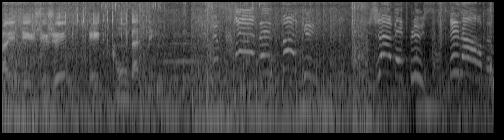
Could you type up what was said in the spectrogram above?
A été jugé et condamné. Le crabe est vaincu Jamais plus son énorme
